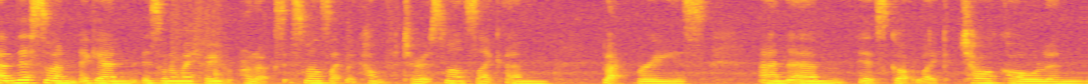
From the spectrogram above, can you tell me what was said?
And this one, again, is one of my favourite products. It smells like the Comforter. It smells like um, blackberries and um, it's got like charcoal and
